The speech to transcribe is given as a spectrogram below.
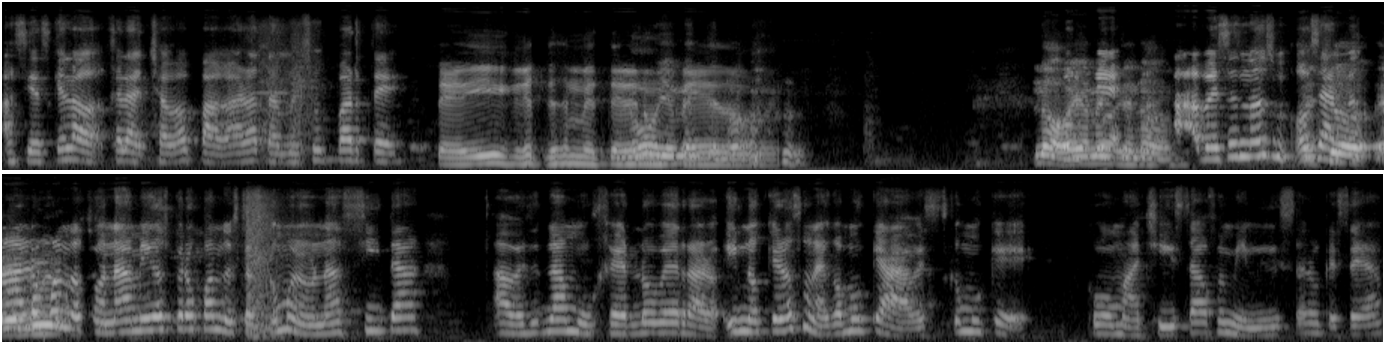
hacías que la, que la chava pagara también su parte. Te dije que te vas a meter en No, un obviamente pedo, no. güey. No, Porque obviamente no. A veces no es, o De sea, hecho, no es es malo muy- cuando son amigos, pero cuando estás como en una cita, a veces la mujer lo ve raro. Y no quiero sonar como que a veces como que, como machista o feminista, lo que sea,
